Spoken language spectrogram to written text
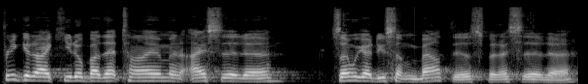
pretty good at Aikido by that time. And I said, uh, son, we got to do something about this. But I said, uh,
